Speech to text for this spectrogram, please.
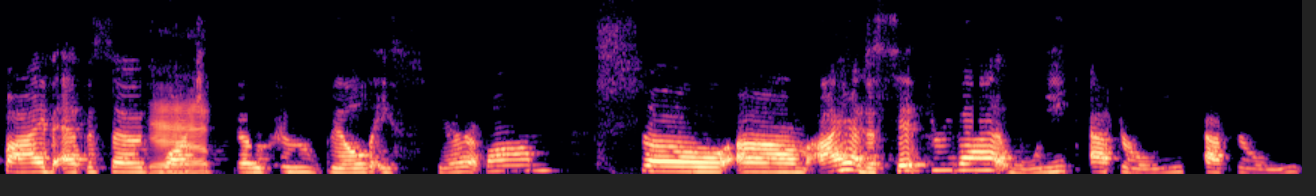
five episodes Yeah. watching Goku build a spirit bomb. So um, I had to sit through that week after week after week,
